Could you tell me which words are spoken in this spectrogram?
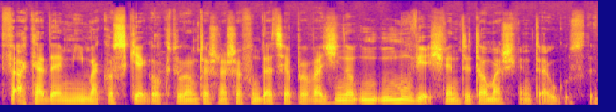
w Akademii Makowskiego, którą też nasza fundacja prowadzi. No, mówię święty Tomasz, święty Augustyn.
